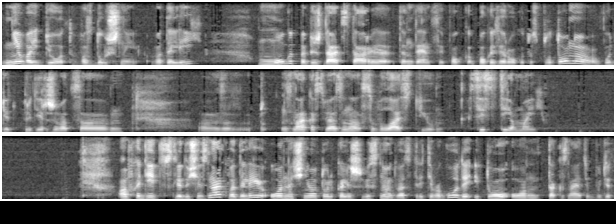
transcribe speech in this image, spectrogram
не войдет в воздушный водолей, могут побеждать старые тенденции по, по Козерогу. То есть Плутон будет придерживаться э, знака, связанного с властью, системой. А входить в следующий знак Водолей он начнет только лишь весной 23 года, и то он, так знаете, будет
